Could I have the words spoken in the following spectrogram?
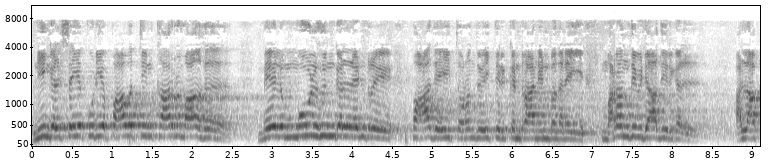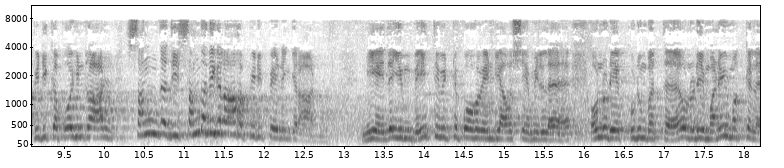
நீங்கள் செய்யக்கூடிய பாவத்தின் காரணமாக மேலும் மூழ்குங்கள் என்று பாதையை திறந்து வைத்திருக்கின்றான் என்பதனை மறந்து விடாதீர்கள் அல்லாஹ் பிடிக்கப் போகின்றான். சந்ததி சந்ததிகளாக பிடிப்பேன் என்கிறான். நீ எதையும் வைத்து விட்டு போக வேண்டிய அவசியம் இல்ல. உன்னுடைய குடும்பத்தை உன்னுடைய மனைவி மக்களை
